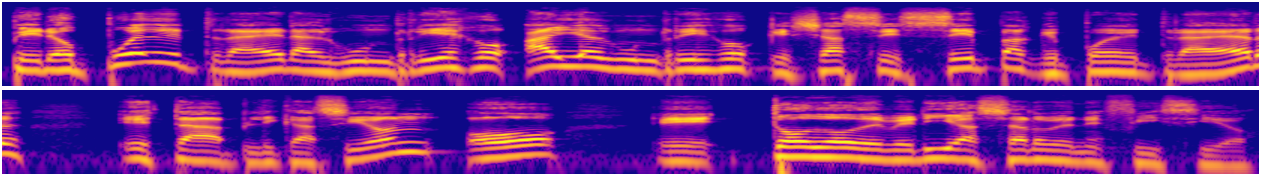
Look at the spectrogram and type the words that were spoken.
Pero ¿puede traer algún riesgo? ¿Hay algún riesgo que ya se sepa que puede traer esta aplicación o eh, todo debería ser beneficio?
